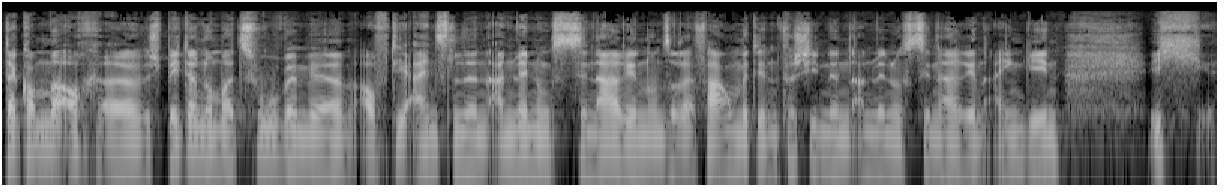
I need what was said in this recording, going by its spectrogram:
da kommen wir auch äh, später nochmal zu, wenn wir auf die einzelnen Anwendungsszenarien, unsere Erfahrung mit den verschiedenen Anwendungsszenarien eingehen. Ich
